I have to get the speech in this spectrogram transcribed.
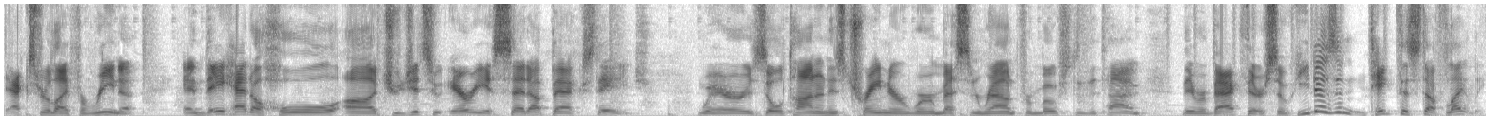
ExtraMile Arena, and they had a whole uh, jujitsu area set up backstage where Zoltan and his trainer were messing around for most of the time they were back there. So he doesn't take this stuff lightly.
